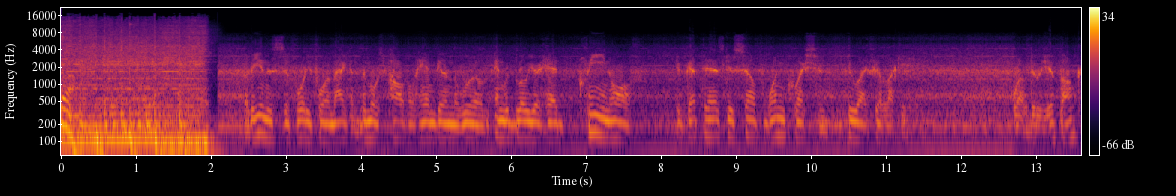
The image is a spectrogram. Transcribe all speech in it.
Gra. Being this is a 44 Magnum, the most powerful handgun in the world, and would blow your head clean off. You've got to ask yourself one question. Do I feel lucky? Well, do you, punk?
